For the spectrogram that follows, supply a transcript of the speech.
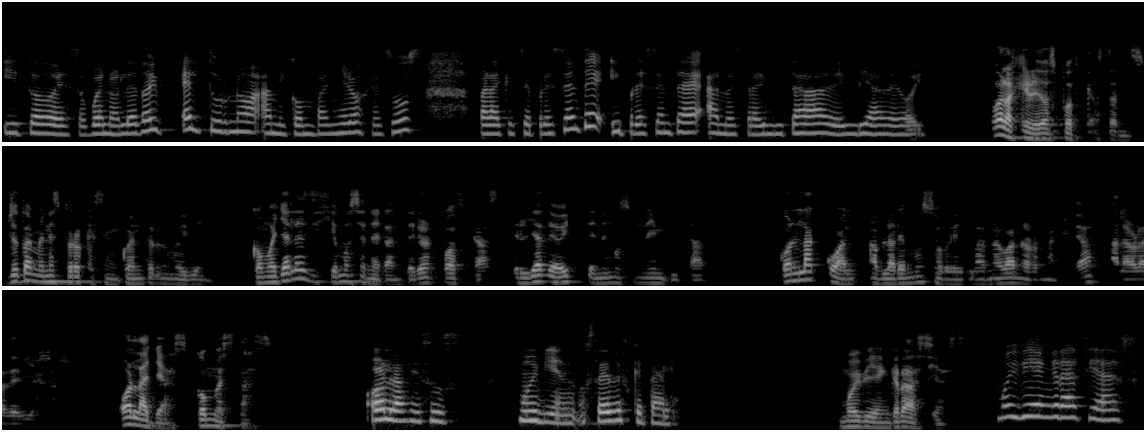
y todo eso. Bueno, le doy el turno a mi compañero Jesús para que se presente y presente a nuestra invitada del día de hoy. Hola queridos podcasters, yo también espero que se encuentren muy bien. Como ya les dijimos en el anterior podcast, el día de hoy tenemos una invitada, con la cual hablaremos sobre la nueva normalidad a la hora de viajar. Hola Jazz, ¿cómo estás? Hola Jesús, muy bien, ¿ustedes qué tal? Muy bien, gracias. Muy bien, gracias.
